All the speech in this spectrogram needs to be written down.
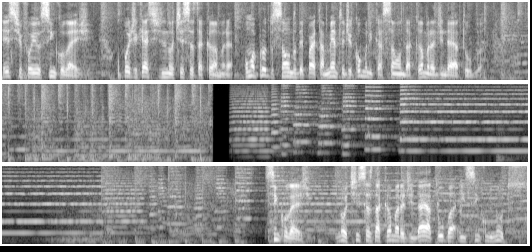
Este foi o 5 Lege, o podcast de notícias da Câmara, uma produção do Departamento de Comunicação da Câmara de Indaiatuba. Cinco Lege. Notícias da Câmara de Indaiatuba em 5 minutos.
